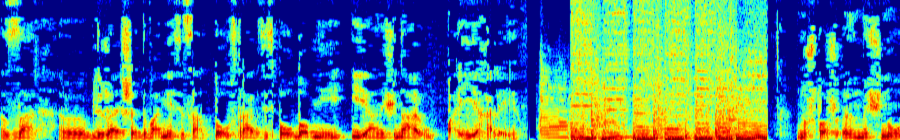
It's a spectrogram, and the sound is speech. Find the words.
за э, ближайшие два месяца, то устраивайтесь поудобнее, и я начинаю. Поехали! Ну что ж, э, начну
